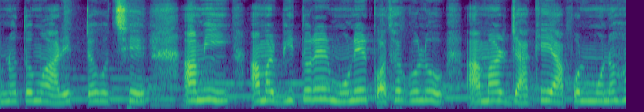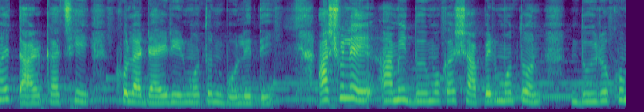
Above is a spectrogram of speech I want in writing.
অন্যতম আরেকটা হচ্ছে, আমি আমার ভিতরের মনের কথাগুলো আমার যাকে আপন মনে হয় তার কাছেই খোলা ডায়েরির মতন বলে দিই। আসলে আমি দুই মুখা সাপের মতন দুই রকম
